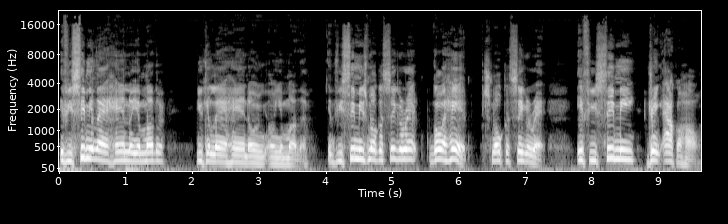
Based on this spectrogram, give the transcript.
if you see me lay a hand on your mother, you can lay a hand on, on your mother. If you see me smoke a cigarette, go ahead, smoke a cigarette. If you see me drink alcohol,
